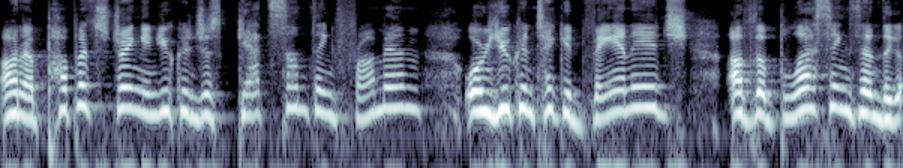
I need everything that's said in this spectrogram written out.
on a puppet string and you can just get something from him? Or you can take advantage of the blessings and the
